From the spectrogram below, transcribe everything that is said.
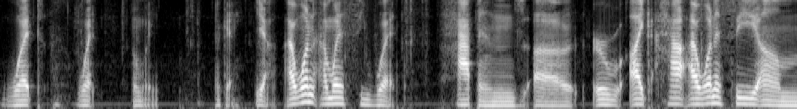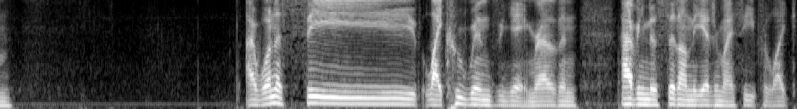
what what. Oh wait, okay, yeah, I want I want to see what happens, uh, or like how I want to see um. I want to see like who wins the game rather than having to sit on the edge of my seat for like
